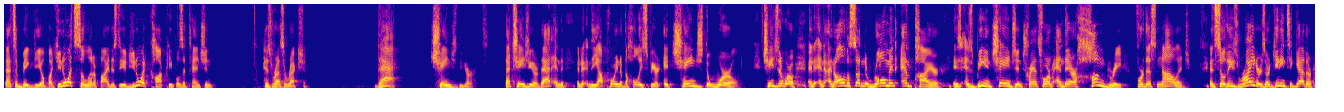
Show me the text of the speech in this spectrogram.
that's a big deal. But you know what solidified this deal? Do you know what caught people's attention? His resurrection. That changed the earth. That changed the earth. That and the, and, and the outpouring of the Holy Spirit, it changed the world. Changed the world. And, and, and all of a sudden, the Roman Empire is, is being changed and transformed, and they're hungry for this knowledge. And so these writers are getting together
